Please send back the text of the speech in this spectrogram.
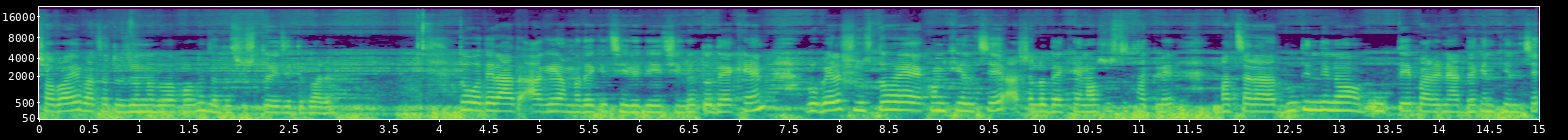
সবাই বাচ্চাটার জন্য দোয়া করবেন যাতে সুস্থ হয়ে যেতে পারে। তো ওদের আগে আমাদেরকে ছেড়ে দিয়েছিল। তো দেখেন, রুবেল সুস্থ হয়ে এখন খেলছে। আসলে দেখেন, অসুস্থ থাকলে বাচ্চারা দু তিন দিনও উঠতে পারে না। আর দেখেন, খেলছে।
